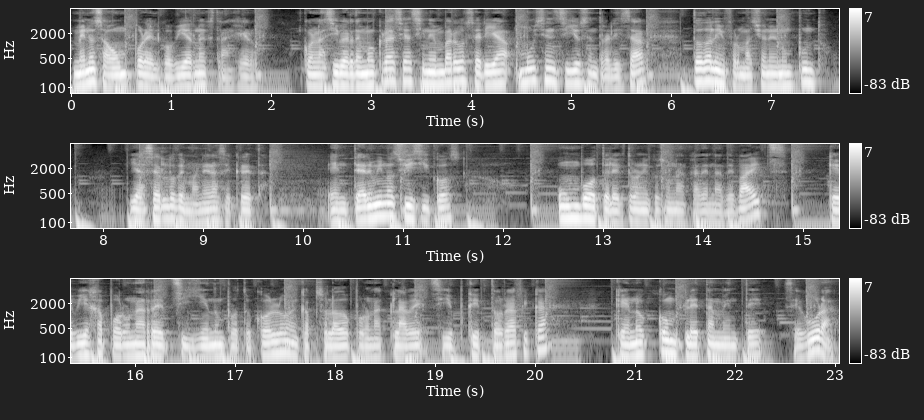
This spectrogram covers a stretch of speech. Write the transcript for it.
menos aún por el gobierno extranjero. Con la ciberdemocracia, sin embargo, sería muy sencillo centralizar toda la información en un punto y hacerlo de manera secreta. En términos físicos, un voto electrónico es una cadena de bytes que viaja por una red siguiendo un protocolo encapsulado por una clave criptográfica que no completamente segura.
